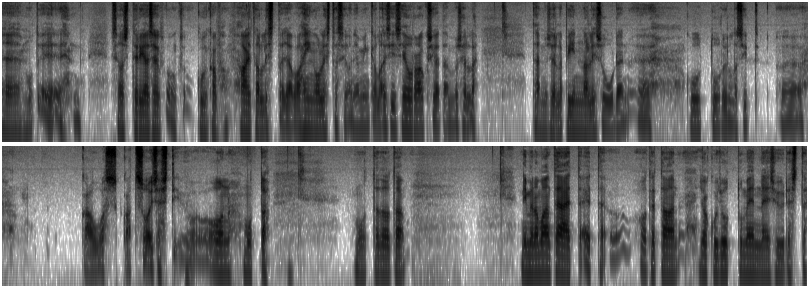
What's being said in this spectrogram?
eh, mutta eh, se on sitten eri asia, kuinka haitallista ja vahingollista se on ja minkälaisia seurauksia tämmöisellä, tämmöisellä pinnallisuuden eh, kulttuurilla sitten kauas katsoisesti on, mutta, mutta tota, nimenomaan tämä, että, että otetaan joku juttu menneisyydestä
